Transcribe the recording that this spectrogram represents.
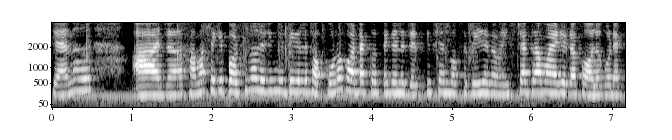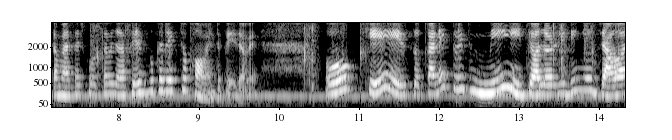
চ্যানেল আর আমার থেকে পার্সোনাল রিডিং নিতে গেলে বা কোনো কন্ট্যাক্ট করতে গেলে ডিসক্রিপশন বক্সে পেয়ে যাবে। আমার ইনস্টাগ্রাম আইডি ওটা ফলো করে একটা মেসেজ করতে হবে। যারা ফেসবুকে দেখছ কমেন্টে পেয়ে যাবে। okay so connect with me চলো রিডিং এ যাওয়া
